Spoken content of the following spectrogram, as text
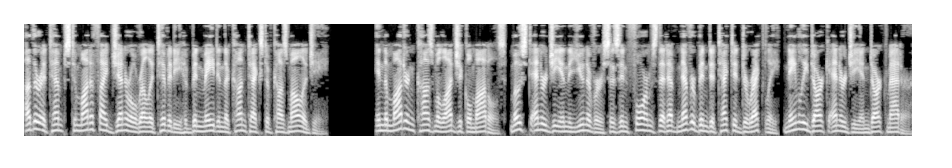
Other attempts to modify general relativity have been made in the context of cosmology. In the modern cosmological models, most energy in the universe is in forms that have never been detected directly, namely dark energy and dark matter.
